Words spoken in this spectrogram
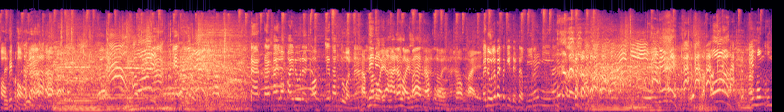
ของพี่ป๋องพี่นะเรียบทางด่วนนะครับแต่แต่ใครลองไปดูเดอะช็อปเรียบทางด่วนนะครับอร่อยอาหารอร่อยมากครับผมชอบไป ไปดูแล้วไปสะกิดเด็กเสิร์ฟมีไหมมีไหมอะไรโอ้ผมผมผม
